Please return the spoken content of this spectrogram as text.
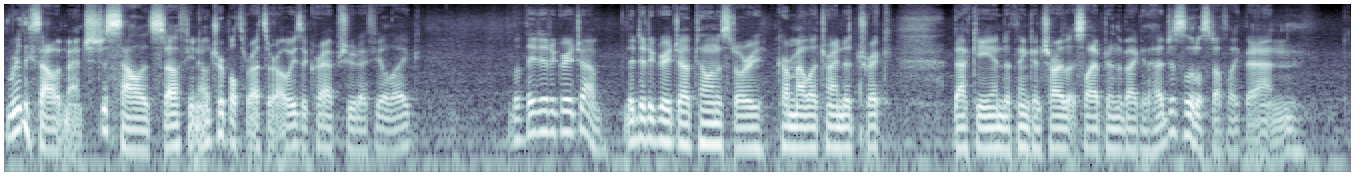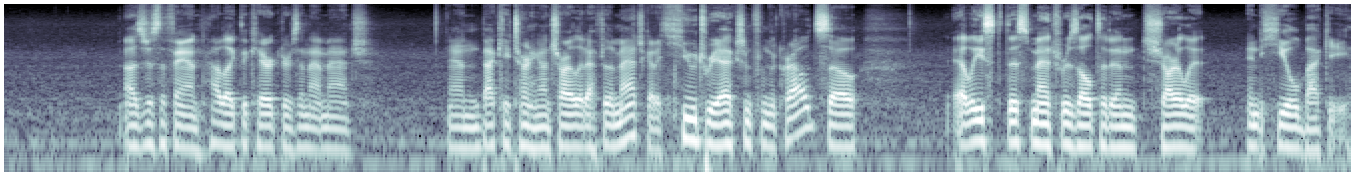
really solid match. Just solid stuff. You know, triple threats are always a crapshoot. I feel like, but they did a great job. They did a great job telling a story. Carmella trying to trick Becky into thinking Charlotte slapped her in the back of the head. Just little stuff like that. And I was just a fan. I like the characters in that match. And Becky turning on Charlotte after the match got a huge reaction from the crowd. So at least this match resulted in Charlotte and heel Becky,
